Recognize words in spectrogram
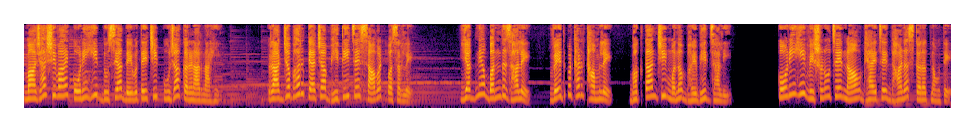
माझ्याशिवाय कोणीही दुसऱ्या देवतेची पूजा करणार नाही. राज्यभर त्याच्या भीतीचे सावट पसरले. यज्ञ बंद झाले वेदपठण थांबले भक्तांची मन भयभीत झाली. कोणीही विष्णूचे नाव घ्यायचे धाडस करत नव्हते.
